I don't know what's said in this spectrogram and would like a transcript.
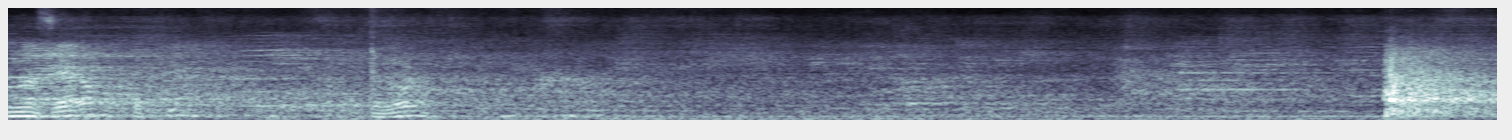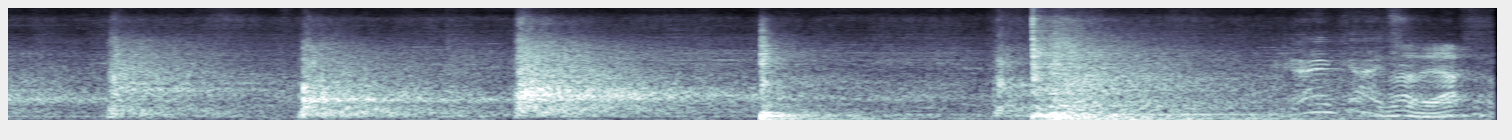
1-0 per chi? Per Good morning. Guys. No.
